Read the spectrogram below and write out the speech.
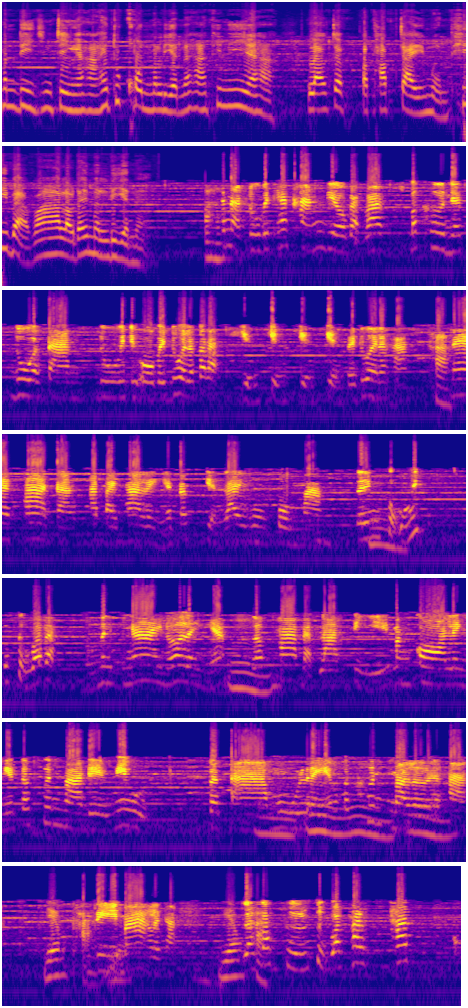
มันดีจริงๆอะคะให้ทุกคนมาเรียนนะคะที่นี่อะค่ะแล้วจะประทับใจเหมือนที่แบบว่าเราได้มาเรียนอะขนาดดูไปแค่ครั้งเดียวแบบว่าเมื่อคืนเนี่ยดูอาจารย์ดูวิดีโอไปด้วย แล้วก็แบบเขียนเขียนเขียนเขียนไปด้วยนะคะคะแม่ค่ากางค่าไปค่าอะไรอย่างเงี้ยก็เขียนไล่วงกลมมาเลยรู้สึกอุ๊ยรู้สึกว่าแบบมันง่ายเนอะอะไรอย่างเงี้ยแล้วภาพแบบราศีมังกรอะไรเงี้ยก็ขึ้นมาเดวิลสตาร์มูอะไรเงี้ยมันก็ขึ้นมาเลยะค่ะเยี่ยมค่ะ ดีมากเลยค่ะ เยี่ยมแล้วก็ค่ะคือรู้สึกว่าถ้าถ้า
